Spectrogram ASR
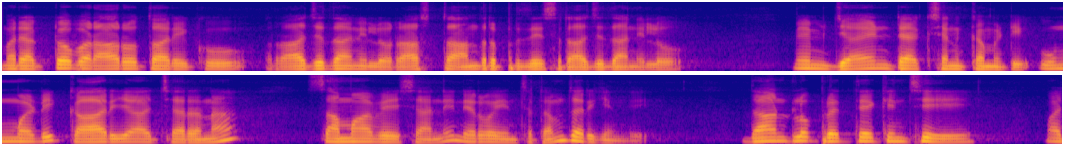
మరి అక్టోబర్ ఆరో తారీఖు రాజధానిలో రాష్ట్ర ఆంధ్రప్రదేశ్ రాజధానిలో మేము జాయింట్ యాక్షన్ కమిటీ ఉమ్మడి కార్యాచరణ సమావేశాన్ని నిర్వహించటం జరిగింది. దాంట్లో ప్రత్యేకించి మా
